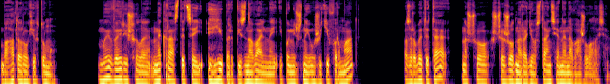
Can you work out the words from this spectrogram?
багато років тому. Ми вирішили не красти цей гіперпізнавальний і помічний у житті формат, а зробити те, на що ще жодна радіостанція не наважувалася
